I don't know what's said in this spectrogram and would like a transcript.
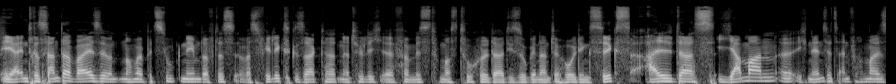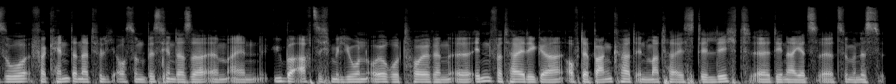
Ja, interessanterweise und nochmal Bezug nehmend auf das, was Felix gesagt hat, natürlich äh, vermisst Thomas Tuchel da die sogenannte Holding Six. All das Jammern, äh, ich nenne es jetzt einfach mal so, verkennt dann natürlich auch so ein bisschen, dass er ähm, einen über 80 Millionen Euro teuren einen äh, Innenverteidiger auf der Bank hat in Matthijs de Licht, äh, den er jetzt äh, zumindest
